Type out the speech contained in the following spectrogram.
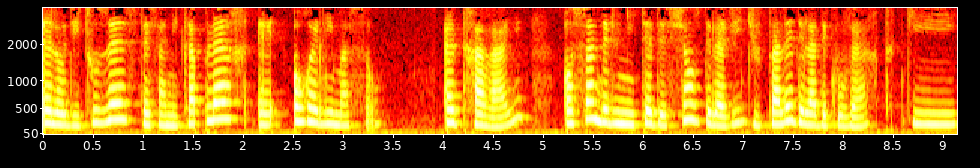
Elodie Touzet, Stéphanie Kapler et Aurélie Massot. Elles travaillent au sein de l'unité des sciences de la vie du Palais de la Découverte qui,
